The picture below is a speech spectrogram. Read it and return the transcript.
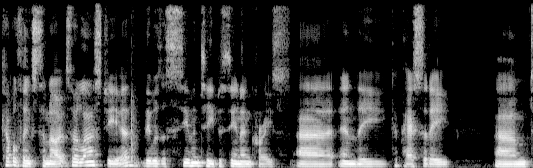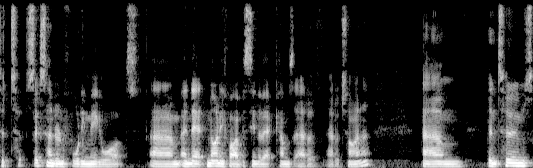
couple of things to note. So last year, there was a 70% increase uh, in the capacity um, to t- 640 megawatts, um, and that 95% of that comes out of out of China. Um, in terms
